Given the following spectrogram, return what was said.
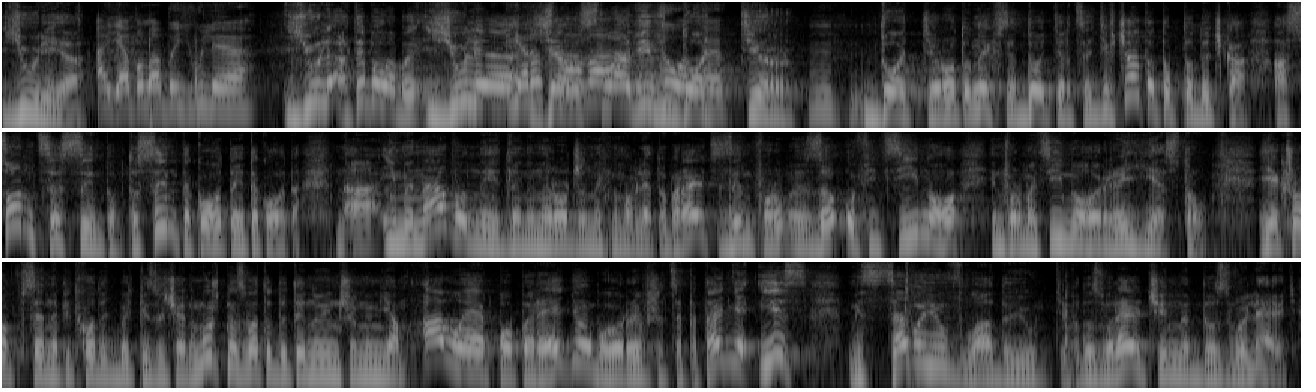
Юрія. А я була би Юлія. Юля, а ти була би Юлія Ярослава Ярославів Доти. Доттір. Доттір. От у них всі Доттір це дівчата, тобто дочка, а сон це син, тобто син такого-то і такого-то. А імена вони для ненароджених немовлят обирають з, інфор... з офіційного інформаційного реєстру. Якщо все не підходить, батьки, звичайно, можуть назвати дитину іншим ім'ям, але попередньо обговоривши це питання із місцевою владою. Типу, дозволяють чи не дозволяють.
